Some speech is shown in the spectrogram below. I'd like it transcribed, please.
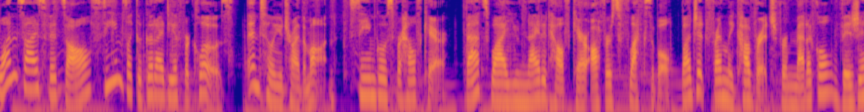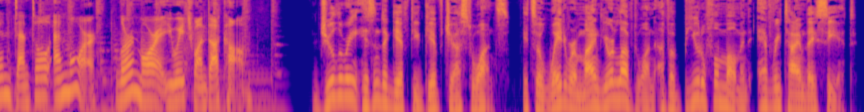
One size fits all seems like a good idea for clothes until you try them on. Same goes for healthcare. That's why United Healthcare offers flexible, budget friendly coverage for medical, vision, dental, and more. Learn more at uh1.com. Jewelry isn't a gift you give just once. It's a way to remind your loved one of a beautiful moment every time they see it.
